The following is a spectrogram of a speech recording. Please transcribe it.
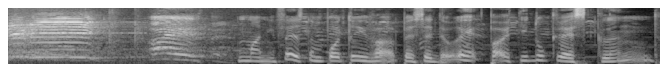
Nimic! Aia este! Un manifest împotriva PSD-ului. Partidul crescând,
